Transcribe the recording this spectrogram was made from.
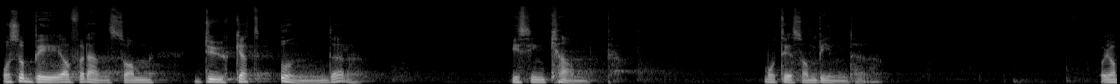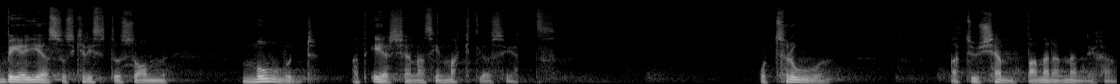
Och så ber jag för den som dukat under i sin kamp mot det som binder. Och jag ber Jesus Kristus om mod att erkänna sin maktlöshet och tro att du kämpar med den människan.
